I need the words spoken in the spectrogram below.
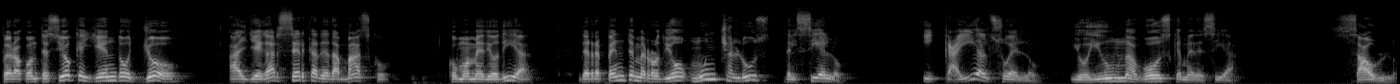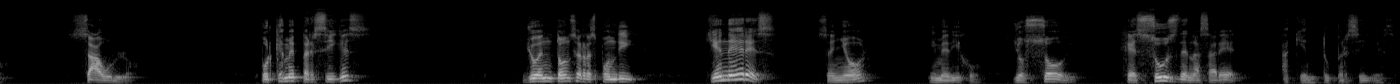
pero aconteció que yendo yo, al llegar cerca de Damasco, como a mediodía, de repente me rodeó mucha luz del cielo y caí al suelo y oí una voz que me decía, Saulo, Saulo, ¿por qué me persigues? Yo entonces respondí, ¿quién eres, Señor? Y me dijo, yo soy Jesús de Nazaret, a quien tú persigues.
